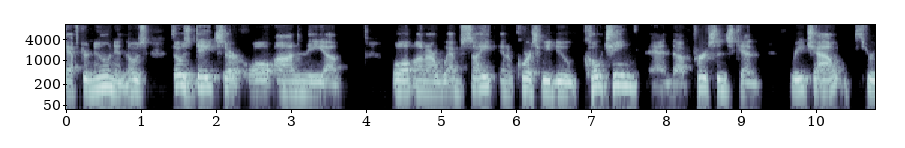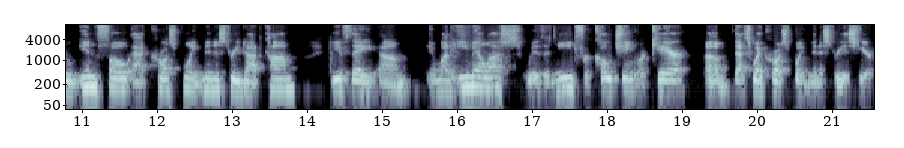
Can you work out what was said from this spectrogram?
afternoon. And those those dates are all on the uh, all on our website. And of course, we do coaching, and uh, persons can reach out through info at crosspointministry.com if they um, want to email us with a need for coaching or care um, that's why Crosspoint Ministry is here.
